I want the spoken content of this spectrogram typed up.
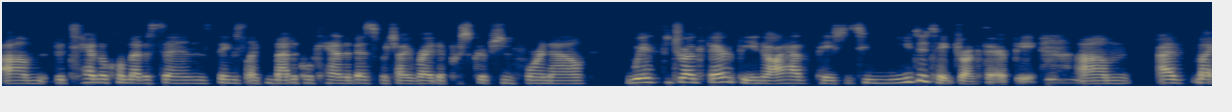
um, botanical medicines, things like medical cannabis, which I write a prescription for now, with drug therapy. You know, I have patients who need to take drug therapy. Mhm. Um, I've my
